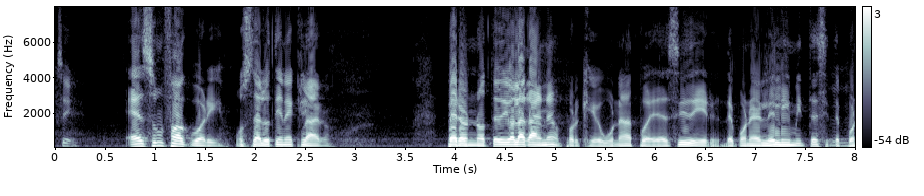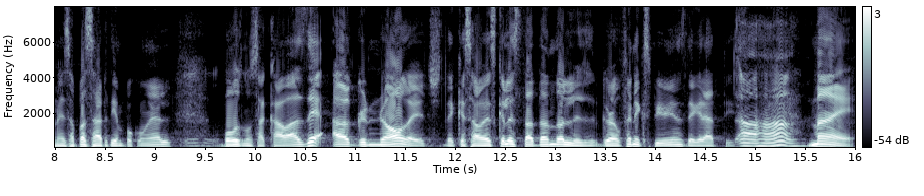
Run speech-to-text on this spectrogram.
Sí. Es un fuck buddy, usted lo tiene claro. Pero no te dio la gana porque una puede decidir de ponerle límites si te pones a pasar tiempo con él. Vos nos acabas de acknowledge de que sabes que le estás dando el girlfriend experience de gratis. Ajá. Mae,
